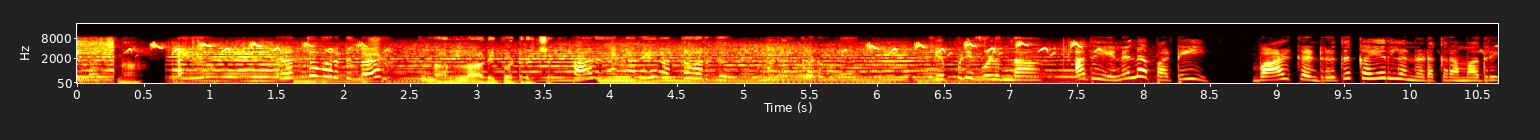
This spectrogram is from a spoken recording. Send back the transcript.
என்னாச்சுண்ணா? ஐயோ ரத்தம் வருதுங்க. நல்லா அடிபட்டுருச்சு. பாருங்க நிறைய ரத்தம் வருது. அடக்கடவுளே எப்படி விழுந்தா? அது என்னென்ன பாட்டி? வாழ்க்கைன்றது கயிறுல நடக்கிற மாதிரி.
